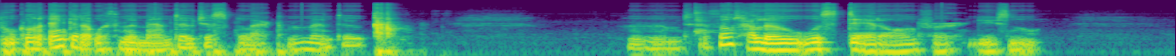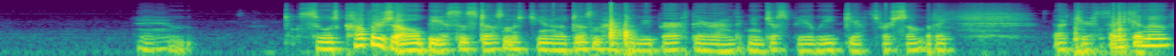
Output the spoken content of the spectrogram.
I'm going to ink it up with Memento, just black Memento. And I thought hello was dead on for using. Um, so it covers all bases, doesn't it? You know, it doesn't have to be birthday or anything and just be a wee gift for somebody that you're thinking of.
